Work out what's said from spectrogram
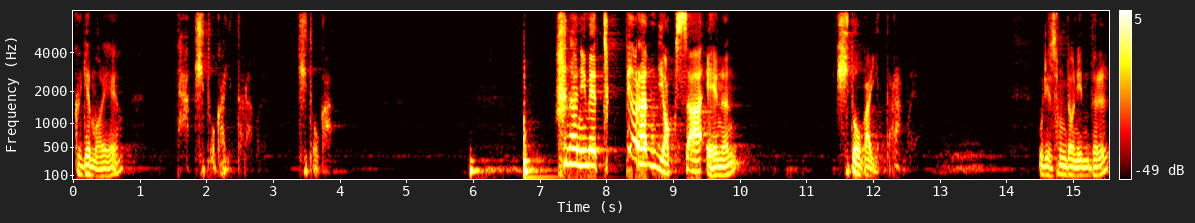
그게 뭐예요? 다 기도가 있더라고요. 기도가. 하나님의 특별한 역사에는 기도가 있더라고요. 우리 성도님들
